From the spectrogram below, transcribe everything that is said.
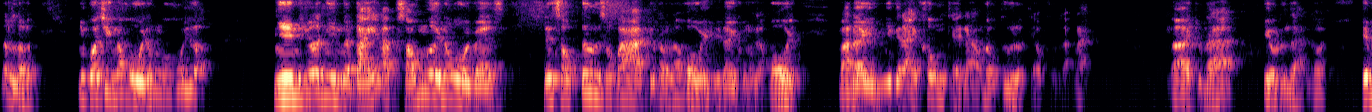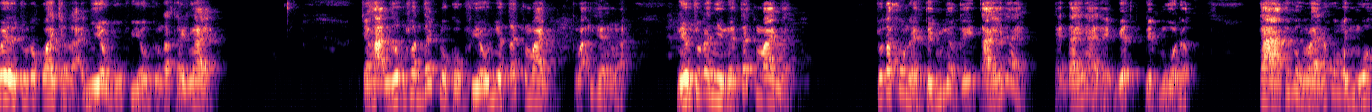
rất lớn. Nhưng quá trình nó hồi nó không có khối lượng. Nhìn thì chúng ta nhìn là đáy là 60 nó hồi về lên 64 63 chúng ta là hồi thì đây không phải là hồi và đây, như cái này không thể nào đầu tư được theo kiểu dạng này. Đấy, chúng ta hiểu đơn giản thôi. Thế bây giờ chúng ta quay trở lại nhiều cổ phiếu, chúng ta thấy ngay. Chẳng hạn Dũng phân tích một cổ phiếu như Techcombank các bạn thấy là nếu chúng ta nhìn thấy Techcombank này, chúng ta không thể tính được cái đáy này, cái đáy này để biết điểm mua được. Cả cái vùng này nó không điểm mua.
